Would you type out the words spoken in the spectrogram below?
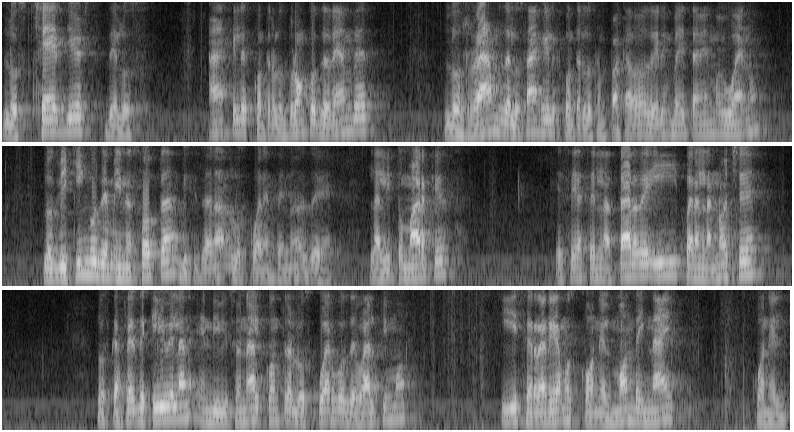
Los Chargers de Los Ángeles contra los Broncos de Denver. Los Rams de Los Ángeles contra los Empacadores de Green Bay, también muy bueno. Los Vikingos de Minnesota visitarán los 49 de Lalito Márquez. Ese ya es en la tarde. Y para en la noche, los Cafés de Cleveland en divisional contra los Cuervos de Baltimore. Y cerraríamos con el Monday Night, con el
